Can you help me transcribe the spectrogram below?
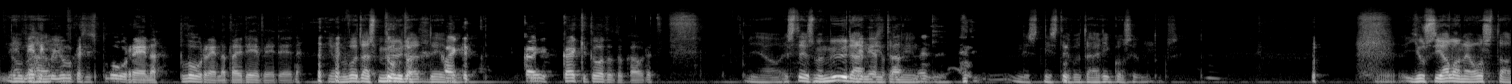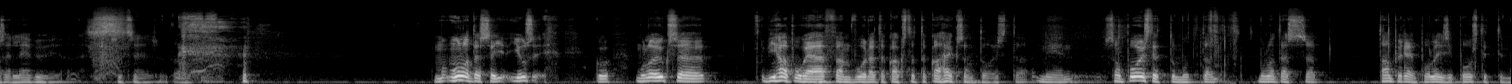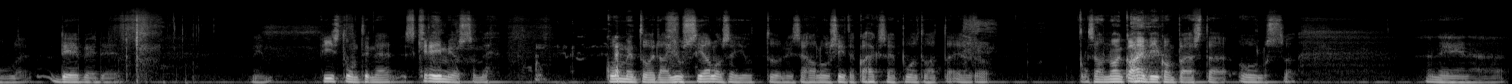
Niin, mieti, vähän... kun julkaisisi Blu-rayna, Blu-rayna tai DVDnä. Joo, me voitaisiin myydä DVD. Kaikki, kaikki, kaikki tuotantokaudet. Joo, ja sitten jos me myydään niitä, niin, niin niistä ei voi tehdä rikosilmoituksia. Jussi Jalonen ostaa sen levy ja sit se, se Mulla on tässä, Jussi, kun mulla on yksi vihapuhe FM vuodelta 2018, niin se on poistettu, mutta mulla on tässä Tampereen poliisi postitti mulle DVD. Niin viisituntinen Scream, jossa me kommentoidaan Jussi Jalosen juttua, niin se haluaa siitä 8500 euroa. Se on noin kahden viikon päästä Oulussa. Niin, äh,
